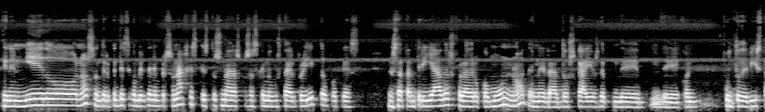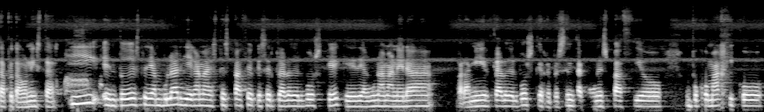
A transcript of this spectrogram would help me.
tienen miedo, ¿no? Son, de repente se convierten en personajes, que esto es una de las cosas que me gusta del proyecto porque no está tan trillado, es fuera de lo común, ¿no? Tener a dos gallos de- con punto de vista protagonistas. Y en todo este deambular llegan a este espacio que es el Claro del Bosque, que de alguna manera, para mí el Claro del Bosque representa como un espacio un poco mágico,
